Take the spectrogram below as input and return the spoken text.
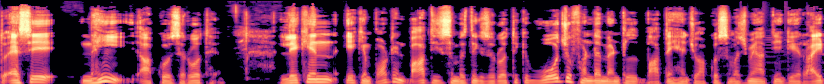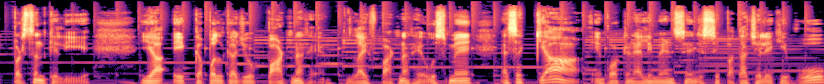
तो ऐसे नहीं आपको ज़रूरत है। लेकिन एक इंपॉर्टेंट बात ये समझने की ज़रूरत है कि वो जो फंडामेंटल बातें हैं जो आपको समझ में आती हैं कि राइट पर्सन के लिए या एक कपल का जो पार्टनर है लाइफ पार्टनर है, उसमें ऐसा क्या इंपॉर्टेंट एलिमेंट्स हैं जिससे पता चले कि वो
